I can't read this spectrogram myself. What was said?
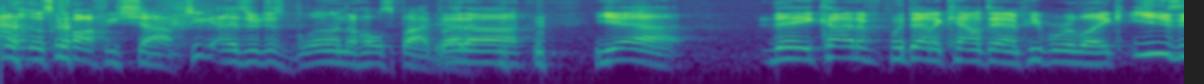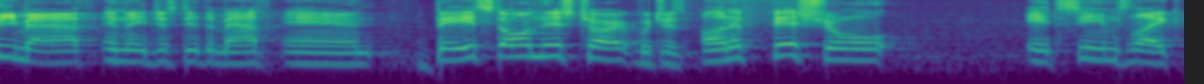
out of those coffee shops. You guys are just blowing the whole spot. But uh, yeah, they kind of put down a countdown, and people were like, "Easy math," and they just did the math. And based on this chart, which is unofficial, it seems like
